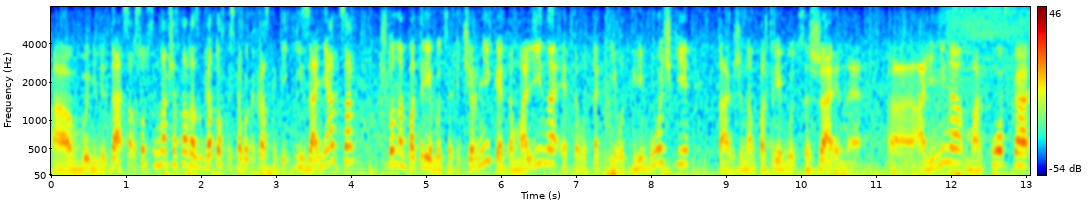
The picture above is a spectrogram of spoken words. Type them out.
а, выглядит. Да, собственно, нам сейчас надо готовкой с тобой как раз-таки и заняться. Что нам потребуется? Это черника, это малина, это вот такие вот грибочки. Также нам потребуется жареная э, оленина, морковка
